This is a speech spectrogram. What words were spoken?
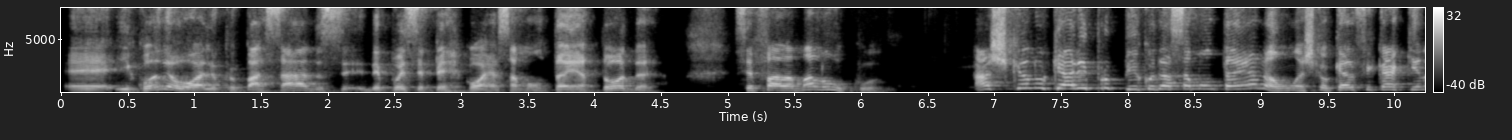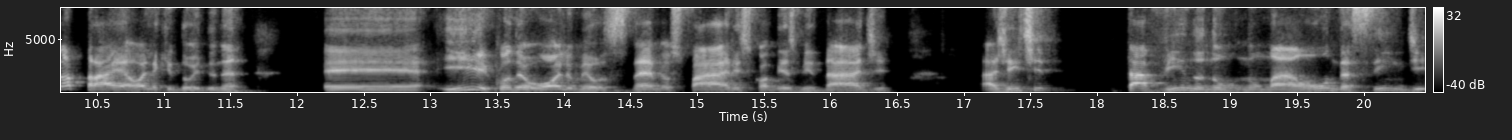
É, e quando eu olho para o passado, depois você percorre essa montanha toda, você fala, maluco, acho que eu não quero ir para o pico dessa montanha, não. Acho que eu quero ficar aqui na praia. Olha que doido, né? É, e quando eu olho meus, né, meus pares com a mesma idade, a gente tá vindo num, numa onda assim de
